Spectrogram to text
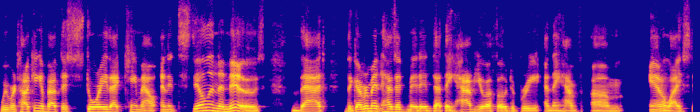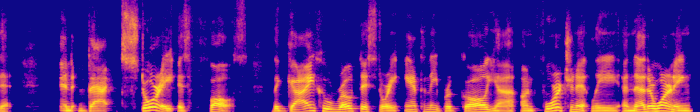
we were talking about this story that came out, and it's still in the news that the government has admitted that they have UFO debris and they have um, analyzed it. And that story is false the guy who wrote this story, Anthony Bragalia, unfortunately, another warning,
